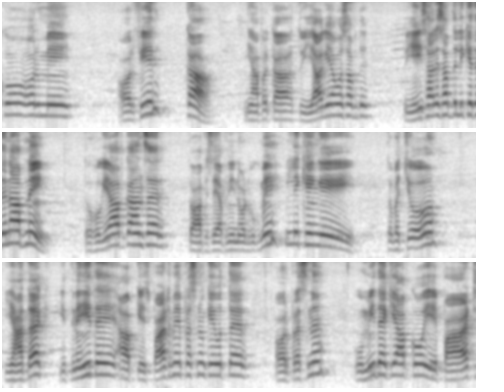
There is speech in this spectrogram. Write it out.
को और मैं। और फिर का। यहाँ पर का तो ये आ गया वो शब्द। तो यही सारे शब्द लिखे थे ना आपने। तो हो गया आपका आंसर। तो आप इसे अपनी नोटबुक में लिखेंगे। तो बच्चों, यहाँ तक इतने ही थे आपके इस पाठ में प्रश्नों के उत्तर। और प्रश्न, उम्मीद है कि आपको ये पाठ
